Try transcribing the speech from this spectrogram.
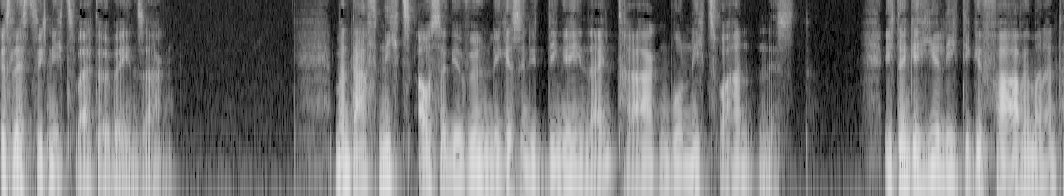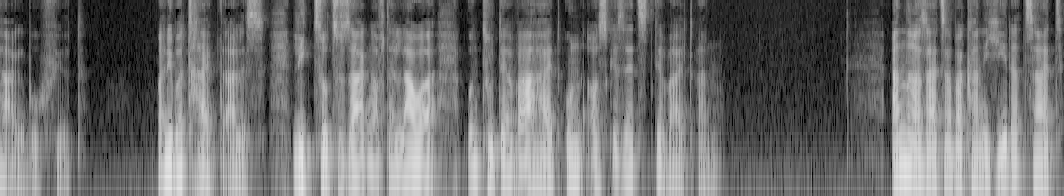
Es lässt sich nichts weiter über ihn sagen. Man darf nichts Außergewöhnliches in die Dinge hineintragen, wo nichts vorhanden ist. Ich denke, hier liegt die Gefahr, wenn man ein Tagebuch führt. Man übertreibt alles, liegt sozusagen auf der Lauer und tut der Wahrheit unausgesetzt Gewalt an. Andererseits aber kann ich jederzeit,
